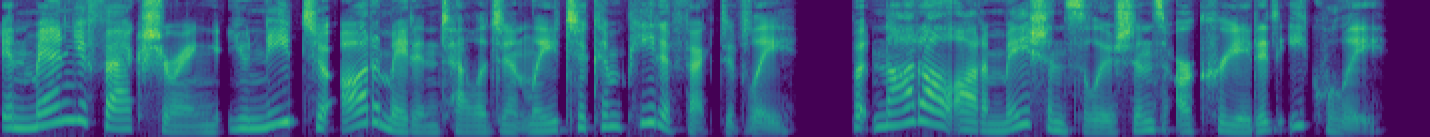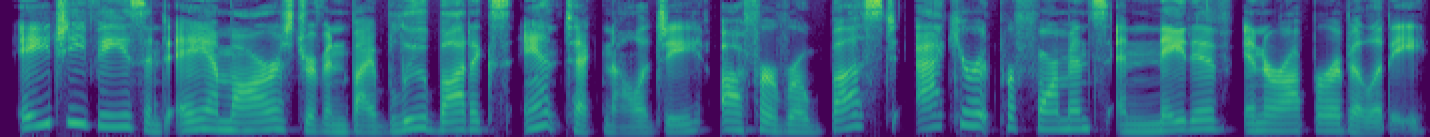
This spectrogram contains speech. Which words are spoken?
In manufacturing, you need to automate intelligently to compete effectively. But not all automation solutions are created equally. AGVs and AMRs driven by Bluebotics ANT technology offer robust, accurate performance and native interoperability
